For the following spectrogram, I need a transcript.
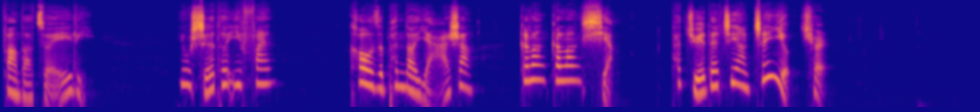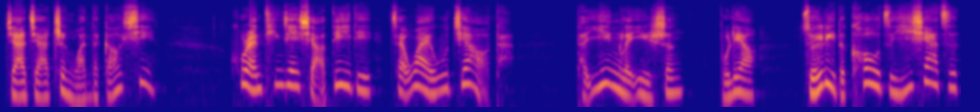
放到嘴里，用舌头一翻，扣子碰到牙上，咯啷咯啷响。他觉得这样真有趣儿。佳佳正玩得高兴，忽然听见小弟弟在外屋叫他，他应了一声，不料嘴里的扣子一下子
